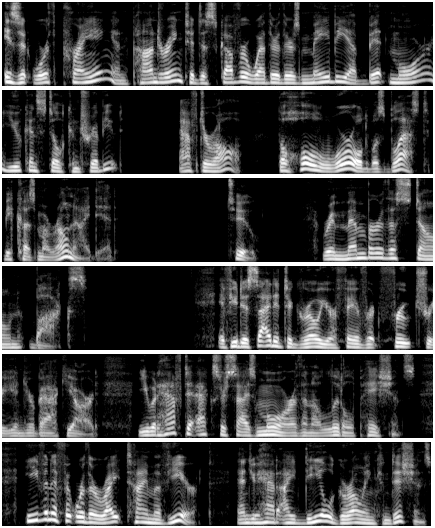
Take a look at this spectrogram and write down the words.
is it worth praying and pondering to discover whether there's maybe a bit more you can still contribute? After all, the whole world was blessed because Moroni did. 2. Remember the stone box. If you decided to grow your favorite fruit tree in your backyard, you would have to exercise more than a little patience. Even if it were the right time of year and you had ideal growing conditions,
